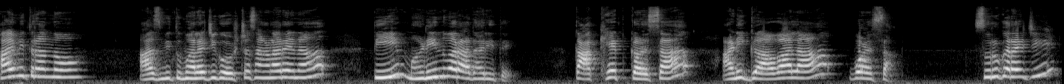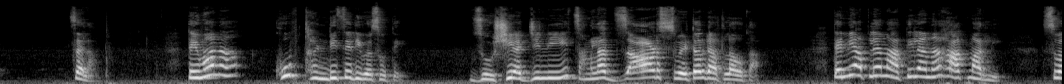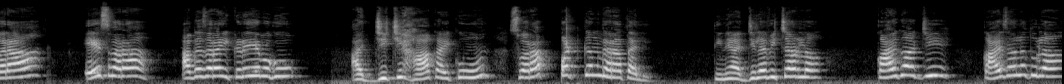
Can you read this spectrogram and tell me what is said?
हाय मित्रांनो आज मी तुम्हाला जी गोष्ट सांगणार आहे ना ती म्हणींवर आधारित आहे. काखेत कळसा आणि गावाला वळसा. सुरू करायची? चला. तेव्हा ना खूप थंडीचे दिवस होते. जोशी आजींनी चांगला जाड स्वेटर घातला होता. त्यांनी आपल्या नातीला ना हाक मारली. स्वरा ए स्वरा अगं जरा इकडे ये बघू. आजीची हाक ऐकून स्वरा पटकन घरात आली. तिने आजीला विचारलं काय गं आजी काय झालं तुला?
